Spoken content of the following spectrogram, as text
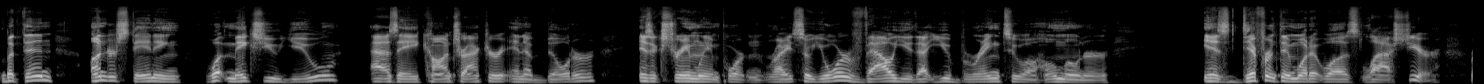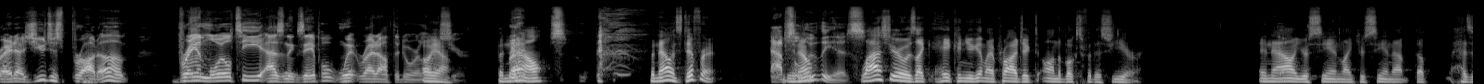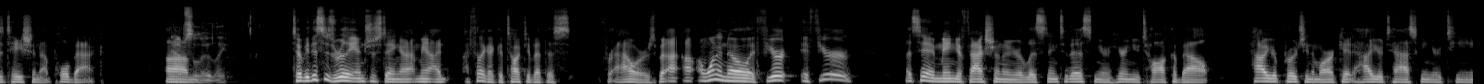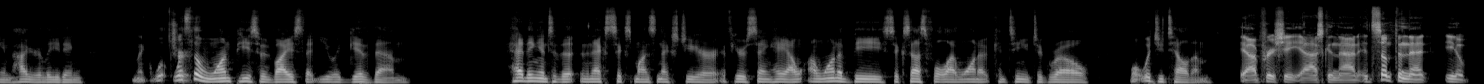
But then understanding what makes you you as a contractor and a builder is extremely important, right? So your value that you bring to a homeowner is different than what it was last year, right? As you just brought up, brand loyalty as an example went right out the door last oh, yeah. year. But right? now but now it's different. Absolutely you know? is. Last year it was like, "Hey, can you get my project on the books for this year?" And now yeah. you're seeing like you're seeing that the hesitation, that pullback. Um, Absolutely. Toby, this is really interesting. I mean, I, I feel like I could talk to you about this for hours, but I, I want to know if you're if you're let's say a manufacturer and you're listening to this and you're hearing you talk about how you're approaching the market, how you're tasking your team, how you're leading. Like, what, sure. what's the one piece of advice that you would give them heading into the, the next six months, next year? If you're saying, "Hey, I, I want to be successful, I want to continue to grow," what would you tell them? Yeah, I appreciate you asking that. It's something that you know,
